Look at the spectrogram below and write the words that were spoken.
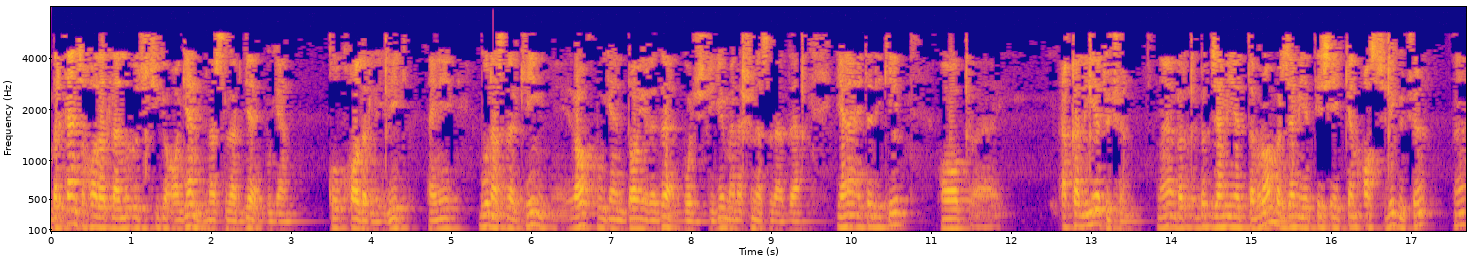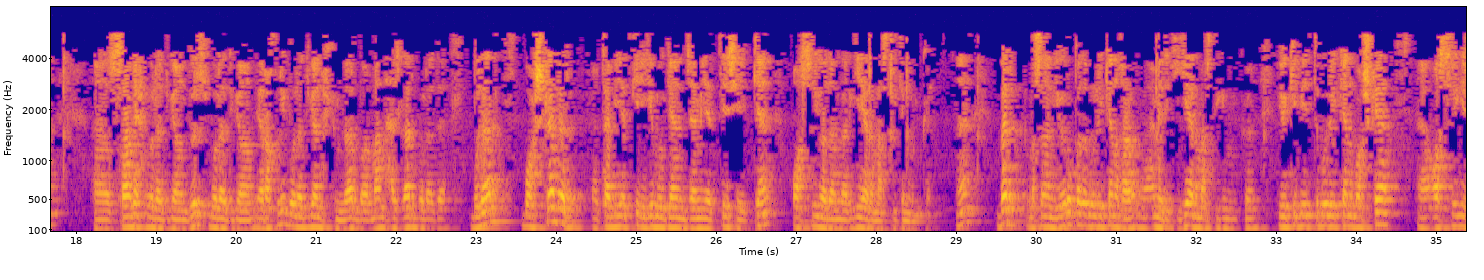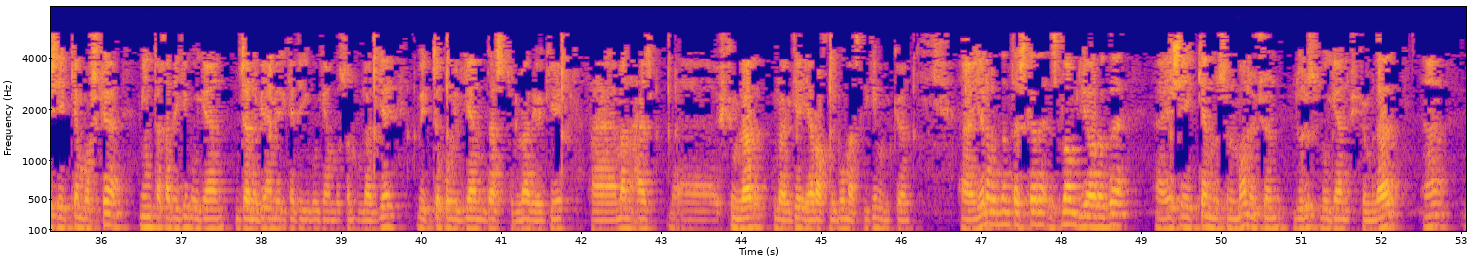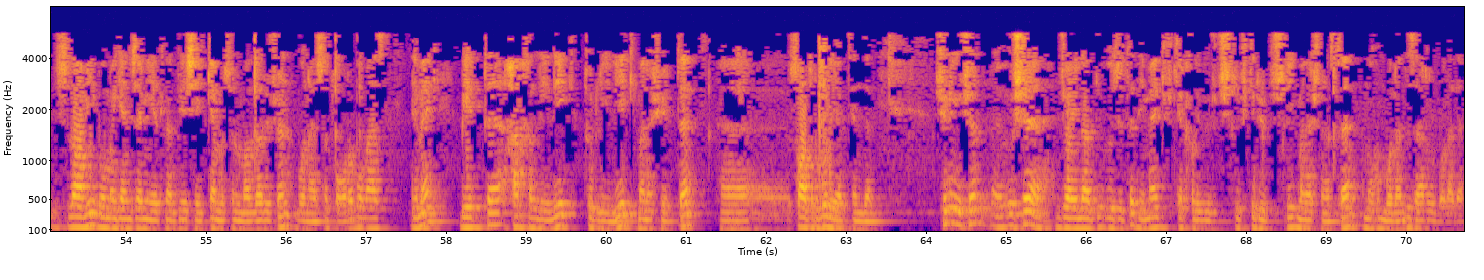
bir qancha holatlarni o'z ichiga olgan narsalarga bo'lgan qodirlilik ya'ni bu narsalar kengroq bo'lgan doirada bo'lishligi mana shu narsalarda. Yana aytadiki hop e, aqalliyat uchun e, bir bir jamiyatda biron bir jamiyatda yashayotgan ozchilik uchun e, solih bo'ladigan durust bo'ladigan yaroqli bo'ladigan hukmlar bor manhajlar bo'ladi. Bular boshqa bir tabiatga ega bo'lgan jamiyatda yashayotgan ozchilik odamlarga yaramasligi mumkin. Bir masalan yevropada bo'layotgan amerikaga yaramasligi mumkin yoki bu yerda bo'layotgan boshqa e, ozchilik yashayotgan boshqa mintaqadagi bo'lgan janubiy amerikadagi bo'lgan bo'lsin ularga bu yerda qo'yilgan dasturlar yoki e, manhaj e, hukmlar ularga yaroqli bo'lmasligi mumkin. Yana undan tashqari islom diyorida yashayotgan musulmon uchun durust bo'lgan hukmlar islomiy bo'lmagan jamiyatlarda yashayotgan musulmonlar uchun bu narsa to'g'ri bo'lmas. Demak bu yerda har xillilik turlilik mana shu yerda e, sodir bo'lyapti endi. Shuning uchun e, o'sha joylarni o'zida demak fikr qilib yuritishlik fikr yuritishlik mana shu narsa muhim bo'ladi zarur bo'ladi.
